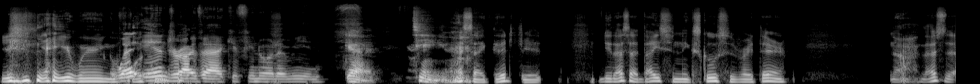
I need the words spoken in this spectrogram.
yeah, you're wearing a Wet and dry vac, if you know what I mean. God damn. That's that good shit, dude. That's a Dyson exclusive right there. No, that's the.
